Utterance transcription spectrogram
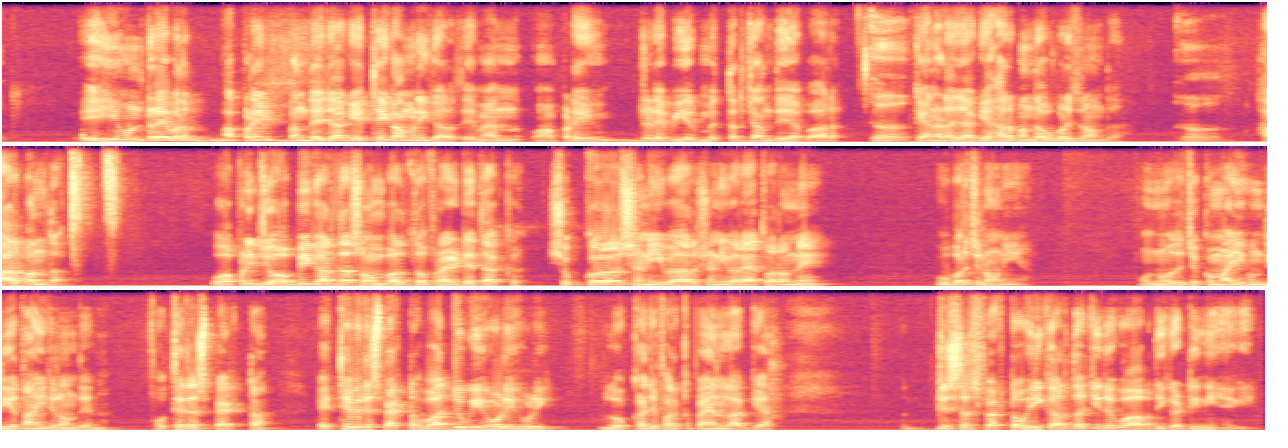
ਇਹੀ ਹੁਣ ਡਰਾਈਵਰ ਆਪਣੇ ਬੰਦੇ ਜਾ ਕੇ ਇੱਥੇ ਕੰਮ ਨਹੀਂ ਕਰਦੇ। ਮੈਂ ਆਪਣੇ ਜਿਹੜੇ ਵੀਰ ਮਿੱਤਰ ਜਾਂਦੇ ਆ ਬਾਹਰ ਹਾਂ। ਕੈਨੇਡਾ ਜਾ ਕੇ ਹਰ ਬੰਦਾ ਉਬਰ ਚਲਾਉਂਦਾ। ਹਾਂ। ਹਰ ਬੰਦਾ। ਉਹ ਆਪਣੀ ਜੌਬ ਵੀ ਕਰਦਾ ਸੋਮਵਾਰ ਤੋਂ ਫਰਾਈਡੇ ਤੱਕ ਸ਼ੁੱਕਰ ਸ਼ਨੀਵਾਰ ਸ਼ਨੀਵਾਰ ਐਤਵਾਰ ਉਹਨੇ ਉਬਰ ਚਲਾਉਣੀ ਆ। ਉਹਨੂੰ ਉਹਦੇ ਚ ਕਮਾਈ ਹੁੰਦੀ ਆ ਤਾਂ ਹੀ ਚਲਾਉਂਦੇ ਨਾ। ਉੱਥੇ ਰਿਸਪੈਕਟ ਆ। ਇੱਥੇ ਵੀ ਰਿਸਪੈਕਟ ਵੱਧ ਜੂਗੀ ਹੌਲੀ ਹੌਲੀ ਲੋਕਾਂ 'ਚ ਫ਼ਰਕ ਪੈਣ ਲੱਗ ਗਿਆ। ਡਿਸਰਿਸਪੈਕਟ ਉਹੀ ਕਰਦਾ ਜਿਹਦੇ ਕੋਲ ਆਪਦੀ ਗੱਡੀ ਨਹੀਂ ਹੈਗੀ।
